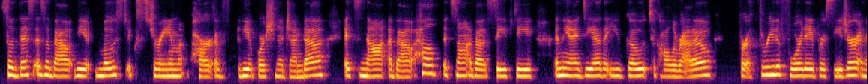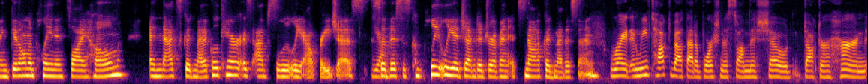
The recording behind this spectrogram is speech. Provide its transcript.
So, this is about the most extreme part of the abortion agenda. It's not about health, it's not about safety. And the idea that you go to Colorado for a three to four day procedure and then get on a plane and fly home and that's good medical care is absolutely outrageous. Yeah. So this is completely agenda driven. It's not good medicine. Right. And we've talked about that abortionist on this show, Dr. Hern,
